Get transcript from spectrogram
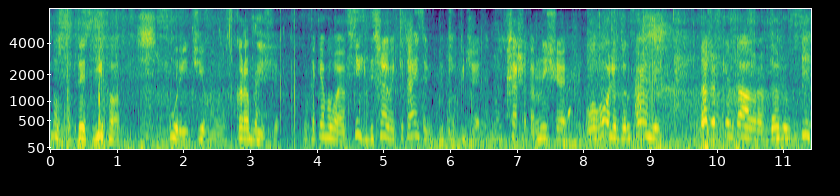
ну, десь їхав в фурі чи в, кораблі. Ну, таке буває. У всіх дешевих китайців, таких бюджетних, ну, все, що там нижче Логолів, Донфенгів, навіть в кентаврах, навіть у всіх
